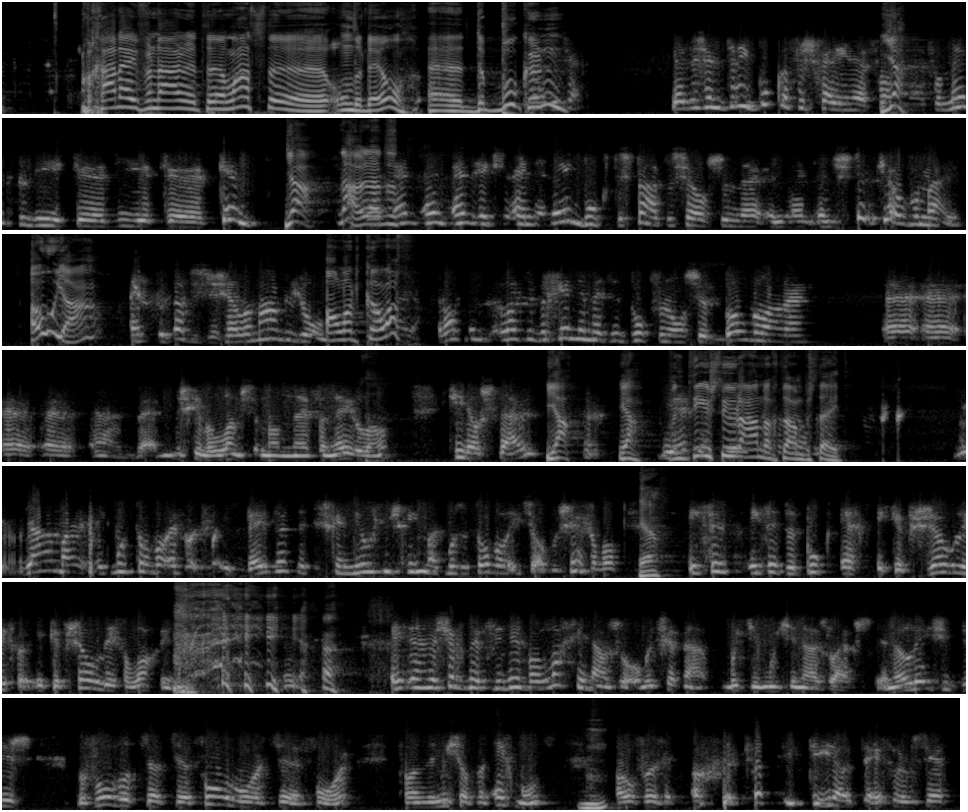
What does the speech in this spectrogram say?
We gaan even naar het laatste onderdeel. De boeken. Ja, er zijn drie boeken verschenen van, van mensen die ik, die ik ken. Ja, nou... en, en, en, en, ik, en in één boek er staat er zelfs een, eh, een, een, een stukje over mij. Oh ja? En dat is dus helemaal bijzonder. Allard Kalf? Laten we, laten we beginnen met het boek van onze boomlanger. eh, eh, misschien wel langste man van Nederland. Tino Stuy. Ja, ja. Met het eerste uur aandacht aan besteed. Ja, maar ik moet toch wel even... Ik weet het, het is geen nieuws misschien, maar ik moet er toch wel iets over zeggen. Want Ja. ik, vind, ik vind het boek echt... Ik heb zo liggen, ik heb zo liggen lachen in. En, en dan zegt mijn vriendin, waar lach je nou zo om? Ik zeg, nou, moet je, moet je nou eens luisteren. En dan lees ik dus bijvoorbeeld het eh, voorwoord eh, voor van de Michel van Egmond... Over, over dat die Tino tegen hem zegt...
